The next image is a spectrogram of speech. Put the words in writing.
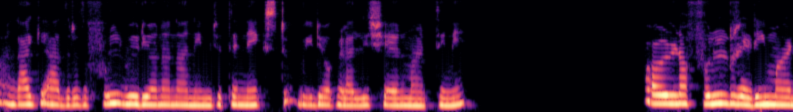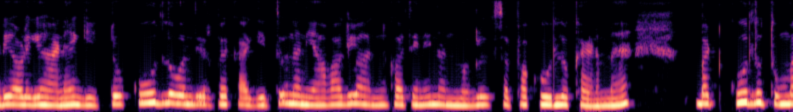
ಹಾಗಾಗಿ ಅದ್ರದ್ದು ಫುಲ್ ವೀಡಿಯೋನ ನಾನು ನಿಮ್ಮ ಜೊತೆ ನೆಕ್ಸ್ಟ್ ವೀಡಿಯೋಗಳಲ್ಲಿ ಶೇರ್ ಮಾಡ್ತೀನಿ. ಅವಳನ್ನ ಫುಲ್ ರೆಡಿ ಮಾಡಿ ಅವಳಿಗೆ ಹಣೆಗಿಟ್ಟು ಕೂದಲು ಒಂದು ಇರಬೇಕಾಗಿತ್ತು. ನಾನು ಯಾವಾಗಲೂ ಅಂದ್ಕೋತೀನಿ ನನ್ನ ಮಗಳಿಗೆ ಸ್ವಲ್ಪ ಕೂದಲು ಕಡಿಮೆ. ಬಟ್ ಕೂದಲು ತುಂಬ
